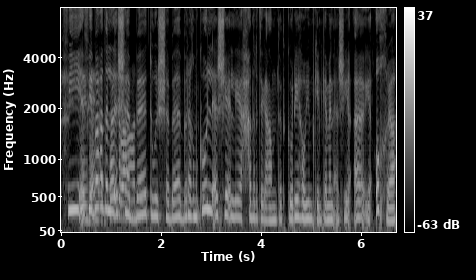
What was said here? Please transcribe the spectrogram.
في يعني في بعض الشابات والشباب رغم كل الأشياء اللي حضرتك عم تذكريها ويمكن كمان أشياء أخرى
